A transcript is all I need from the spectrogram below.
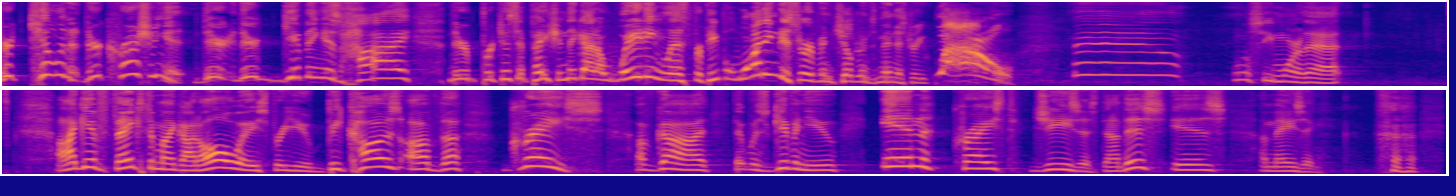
They're killing it. They're crushing it. They're, giving as high their participation. They got a waiting list for people wanting to serve in children's ministry. Wow. Well, we'll see more of that. I give thanks to my God always for you because of the grace of God that was given you in Christ Jesus. Now, this is amazing.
